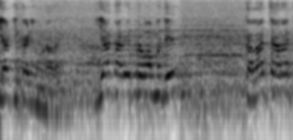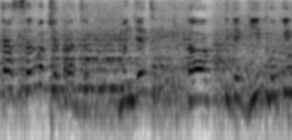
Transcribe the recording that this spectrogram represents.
या ठिकाणी होणार आहे. या कार्यक्रमामध्ये कलाचाराच्या सर्व क्षेत्रांचं म्हणजेच तिथे गीत होतील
